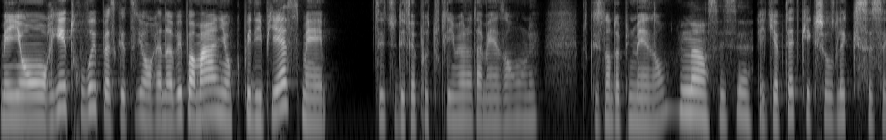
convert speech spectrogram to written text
Mais ils ont rien trouvé parce que, tu ils ont rénové pas mal, ils ont coupé des pièces, mais tu tu défais pas toutes les murs de ta maison, là. Parce que sinon, t'as plus de maison. Non, c'est ça. Fait qu'il y a peut-être quelque chose là qui se-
